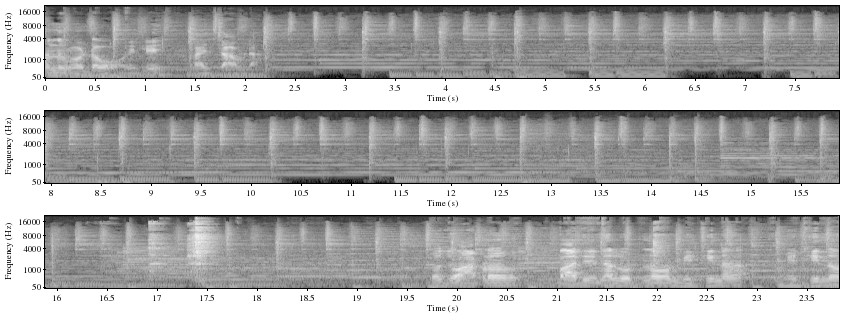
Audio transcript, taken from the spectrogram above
અને વડાઓ, એટલે થાય ચાવડા. તો જો આપણો બાજરીના લોટનો, મેથીના, મેથીનો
